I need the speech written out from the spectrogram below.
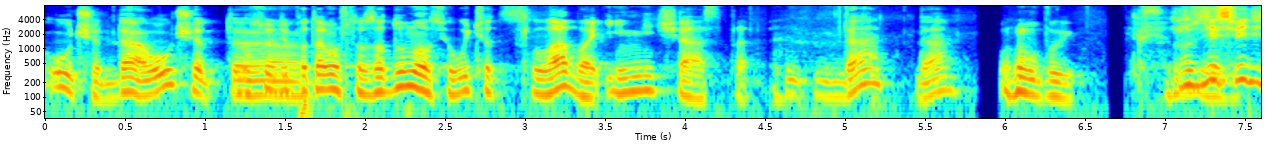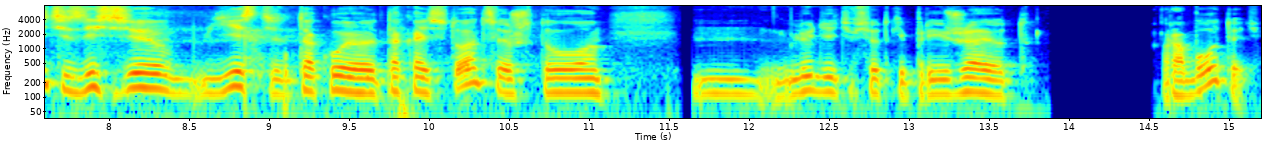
Учат, да, учат. Ну, судя э, по тому, что задумался, учат слабо и нечасто. Да, да. Увы. Ну, здесь, видите, здесь э, есть такое, такая ситуация, что люди эти все-таки приезжают работать.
